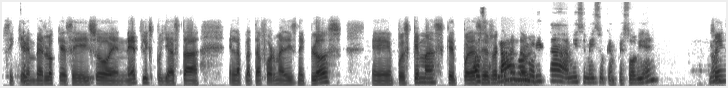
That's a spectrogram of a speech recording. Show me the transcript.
si quieren ver lo que se hizo en Netflix, pues ya está en la plataforma de Disney Plus. Eh, pues, ¿qué más que puede ser recomendable? ahorita a mí se me hizo que empezó bien. Sí.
